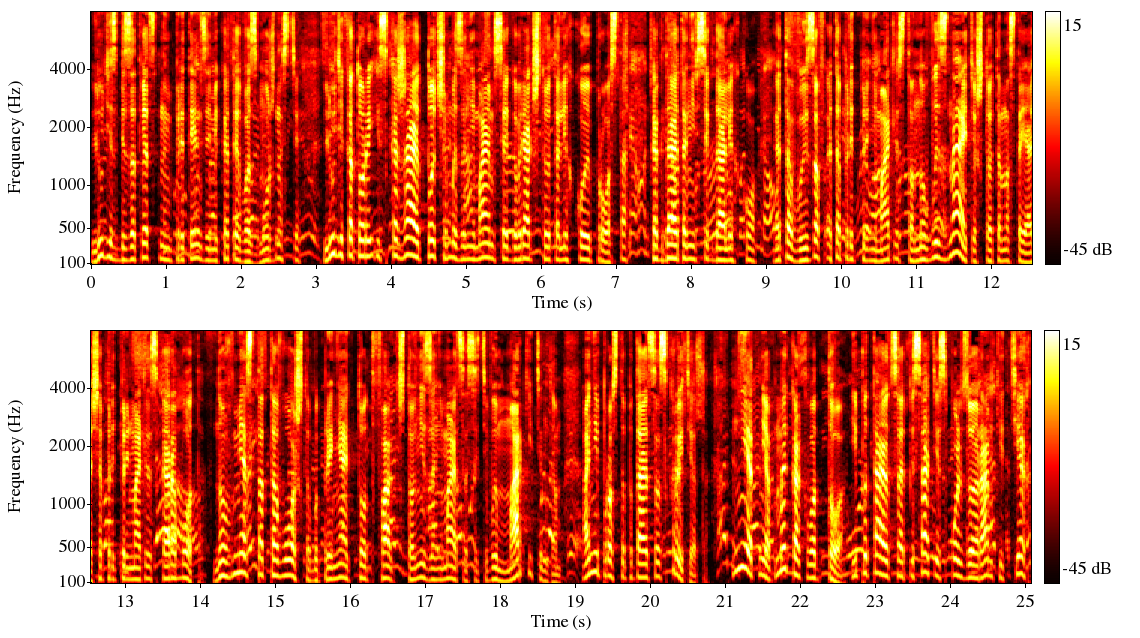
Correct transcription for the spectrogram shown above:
люди с безответственными претензиями к этой возможности, люди, которые искажают то, чем мы занимаемся, и говорят, что это легко и просто, когда это не всегда легко. Это вызов, это предпринимательство, но вы знаете, что это настоящая предпринимательская работа. Но вместо того, чтобы принять тот факт, что они занимаются занимается сетевым маркетингом, они просто пытаются скрыть это. Нет, нет, мы как вот то. И пытаются описать, используя рамки тех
